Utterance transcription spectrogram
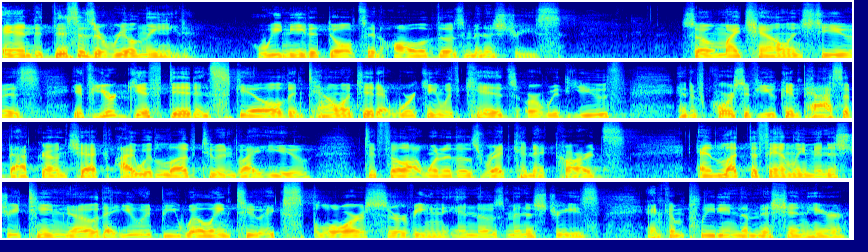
And this is a real need. We need adults in all of those ministries. So, my challenge to you is if you're gifted and skilled and talented at working with kids or with youth, and of course, if you can pass a background check, I would love to invite you to fill out one of those Red Connect cards and let the family ministry team know that you would be willing to explore serving in those ministries and completing the mission here.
